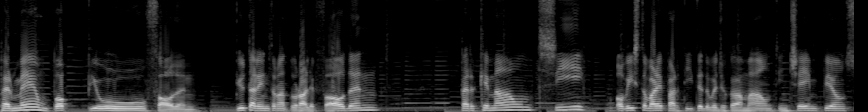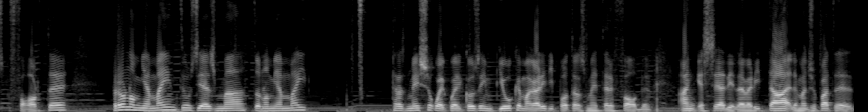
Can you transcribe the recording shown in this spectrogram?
per me un po' più Foden. Più talento naturale Foden. Perché Mount sì, ho visto varie partite dove giocava Mount in Champions, forte, però non mi ha mai entusiasmato, non mi ha mai trasmesso quel qualcosa in più che magari ti può trasmettere Foden, anche se a dire la verità la maggior parte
